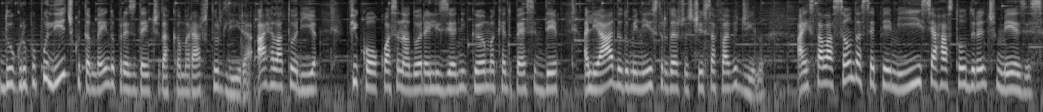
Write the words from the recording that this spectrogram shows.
do grupo político também do presidente da Câmara, Arthur Lira. A relatoria ficou com a senadora Elisiane Gama, que é do PSD, aliada do ministro da Justiça, Flávio Dino. A instalação da CPMI se arrastou durante meses.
